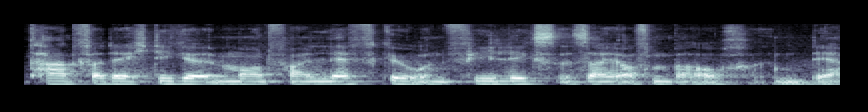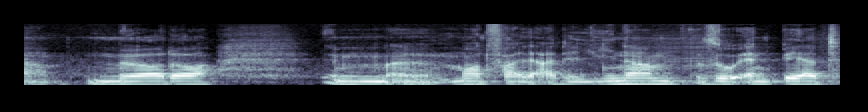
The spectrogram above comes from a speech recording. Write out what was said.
Tatverdächtige im Mordfall Lefke und Felix sei offenbar auch der Mörder im äh, Mordfall Adelina. So entbehrt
